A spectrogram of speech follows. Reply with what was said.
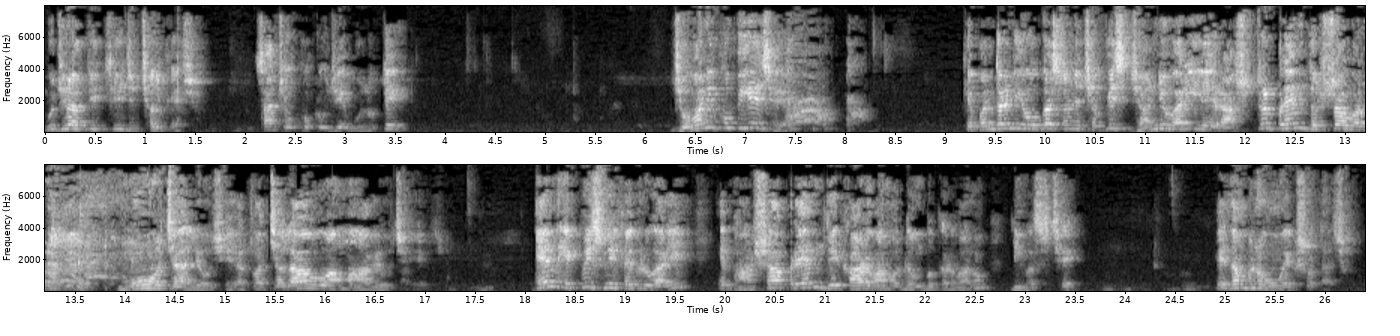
ગુજરાતીથી જ છલકે છે. સાચું ખોટું જે બોલું તે. જોવાની ખૂબી એ છે કે પંદરમી ઓગસ્ટ અને છવ્વીસ જાન્યુઆરી એ રાષ્ટ્રપ્રેમ દર્શાવવાનો જે મોહ ચાલ્યો છે અથવા ચલાવવામાં આવ્યો છે એમ એકવીસમી ફેબ્રુઆરી એ ભાષા પ્રેમ દેખાડવાનો દંભ કરવાનો દિવસ છે. એ દંભનો હું એક શ્રોતા છું.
